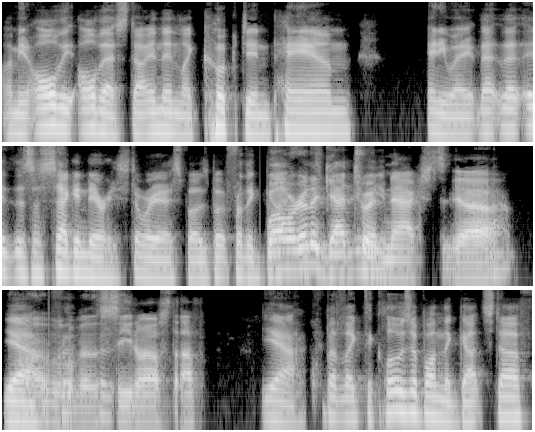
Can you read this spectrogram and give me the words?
I mean, all the all that stuff, and then like cooked in Pam. Anyway, that that it's a secondary story, I suppose. But for the Well, gut, we're gonna it's get to it next. Yeah. Yeah, a little bit of for- seed oil stuff. Yeah, but like to close up on the gut stuff,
